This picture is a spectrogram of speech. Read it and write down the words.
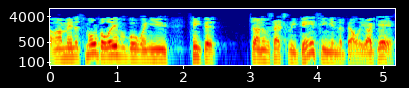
I mean, it's more believable when you think that Jonah was actually dancing in the belly, I guess.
